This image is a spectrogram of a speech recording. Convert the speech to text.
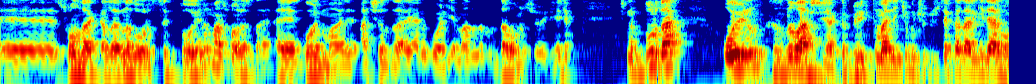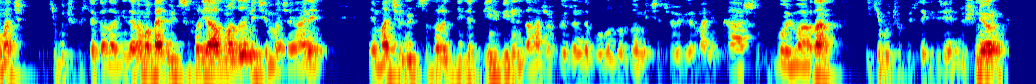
e, son dakikalarına doğru sıktı oyun ama sonrasında e, gol mali açıldılar yani gol yeme anlamında onu söyleyelim. Şimdi burada oyun hızlı başlayacaktır. Büyük ihtimalle 2.5 üste kadar gider bu maç. 2.5 üste kadar gider ama ben 3-0 yazmadığım için maça hani e, maçın 3-0 değil de 1-1'ini daha çok göz önünde bulundurduğum için söylüyorum. Hani karşılıklı gol vardan 2.5 üste gideceğini düşünüyorum.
